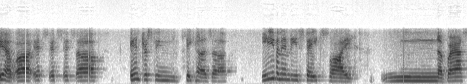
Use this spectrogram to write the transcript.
Yeah, uh, it's it's it's uh, interesting because uh, even in these states like Nebraska,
